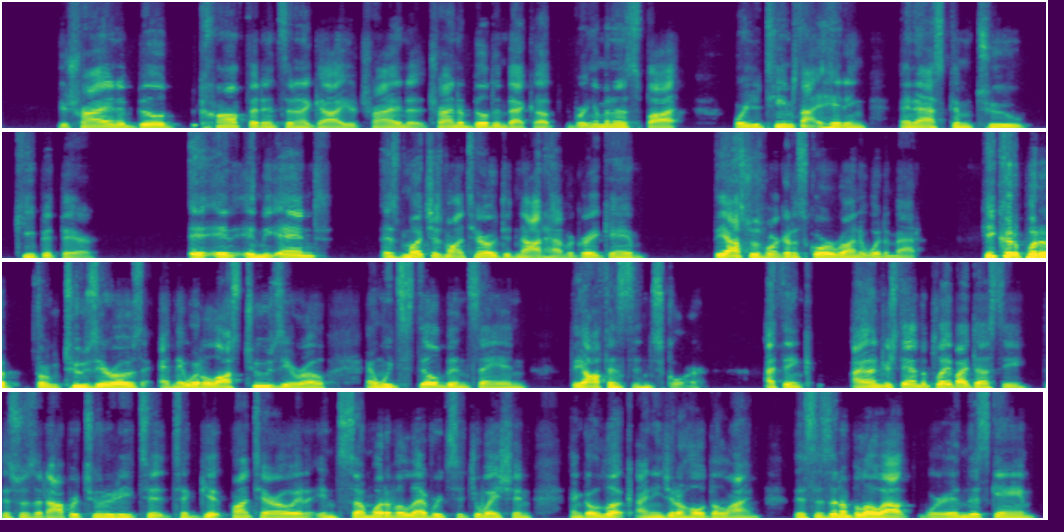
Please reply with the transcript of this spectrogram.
You're trying to build confidence in a guy. You're trying to trying to build him back up. Bring him in a spot where your team's not hitting, and ask him to keep it there. In, in, the end, as much as Montero did not have a great game, the Astros weren't going to score a run, it wouldn't matter. He could have put up two zeros and they would have lost 2 0, and we'd still been saying the offense didn't score. I think I understand the play by Dusty. This was an opportunity to, to get Montero in, in somewhat of a leverage situation and go, look, I need you to hold the line. This isn't a blowout. We're in this game.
